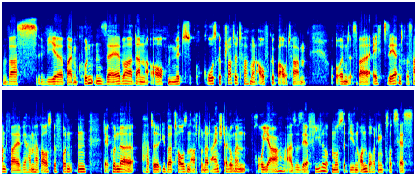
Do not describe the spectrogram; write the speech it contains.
was wir beim Kunden selber dann auch mit groß geplottet haben und aufgebaut haben. Und es war echt sehr interessant, weil wir haben herausgefunden, der Kunde hatte über 1800 Einstellungen pro Jahr, also sehr viele und musste diesen Onboarding-Prozess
